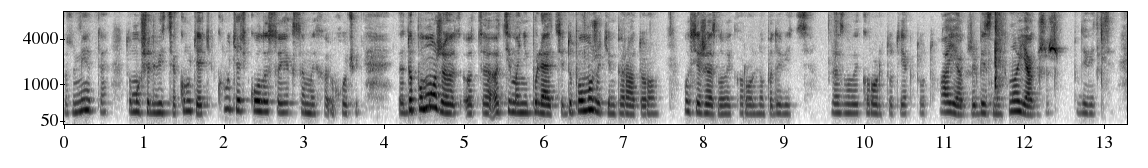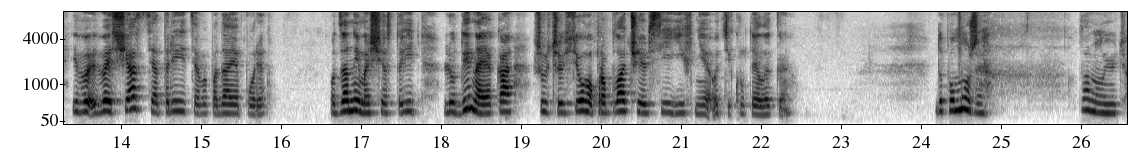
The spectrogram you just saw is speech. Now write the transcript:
Розумієте? Тому що, дивіться, крутять, крутять колесо, як самі хочуть. Допоможе оце, оці маніпуляції, допоможуть імператору. Ось і жезловий король, ну подивіться. Жезловий король тут як тут. А як же без них? Ну як же ж? Подивіться. І весь час ця трійця випадає поряд. От за ними ще стоїть людина, яка швидше всього проплачує всі їхні оці крутелики. Допоможе. Планують.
